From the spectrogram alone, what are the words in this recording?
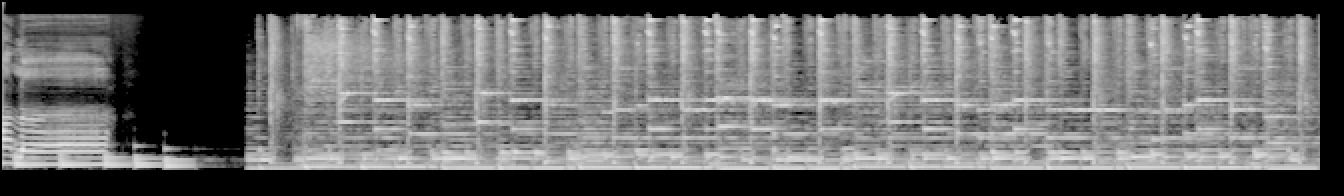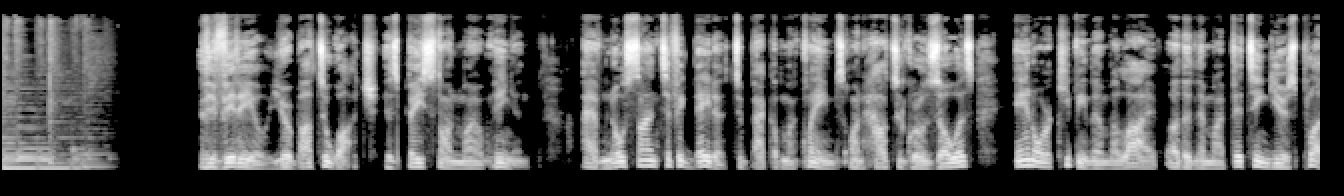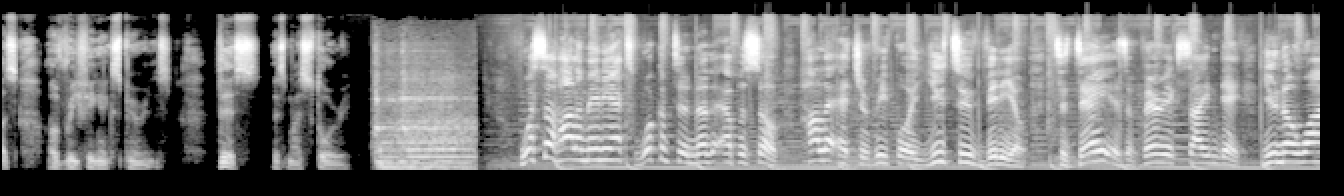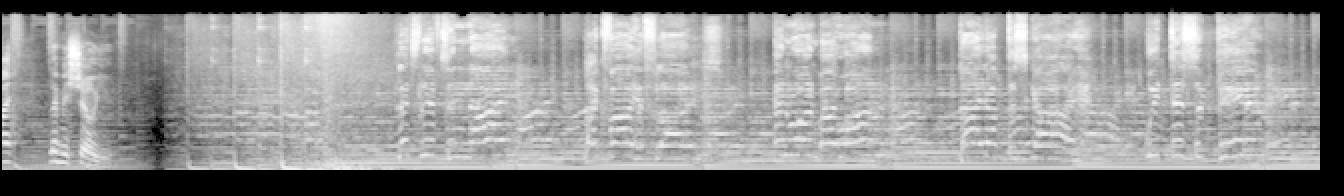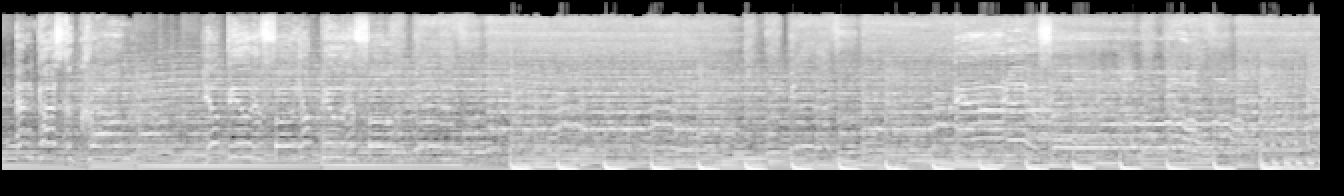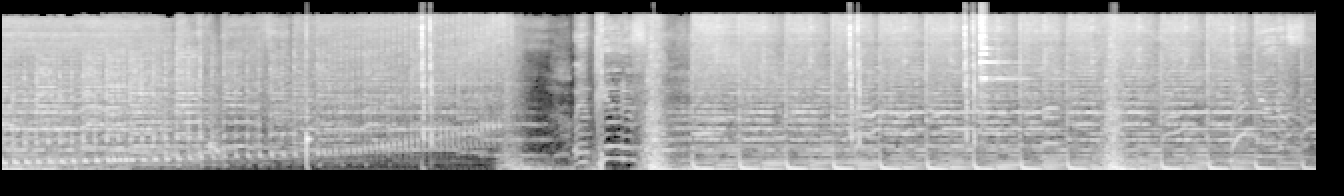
The video you're about to watch is based on my opinion. I have no scientific data to back up my claims on how to grow zoas and or keeping them alive other than my 15 years plus of reefing experience. This is my story. What's up, Holla Maniacs? Welcome to another episode Holla at Your Boy YouTube video. Today is a very exciting day. You know why? Let me show you. Let's live tonight like fireflies, and one by one, light up the sky. We disappear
